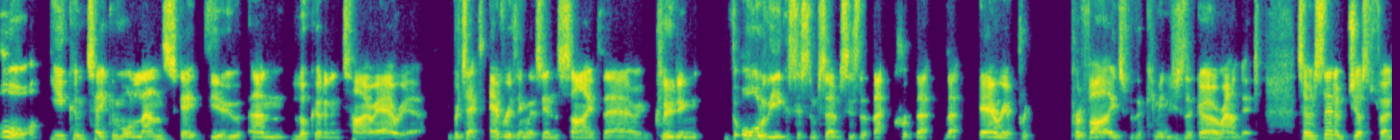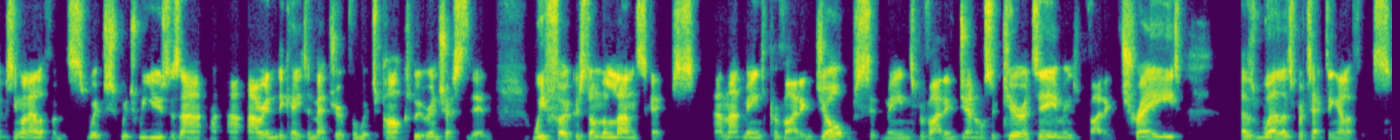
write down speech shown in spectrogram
or you can take a more landscape view and look at an entire area, and protect everything that's inside there, including the, all of the ecosystem services that that that, that area provides for the communities that go around it. So instead of just focusing on elephants, which which we used as our, our indicator metric for which parks we were interested in, we focused on the landscapes. And that means providing jobs, it means providing general security, it means providing trade, as well as protecting elephants.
